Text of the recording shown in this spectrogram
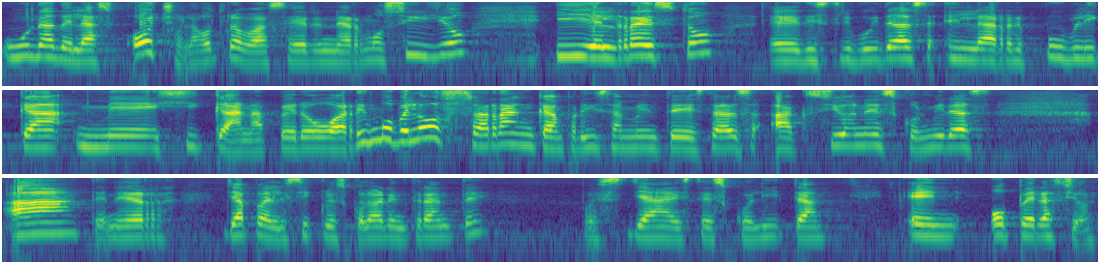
una de las ocho, la otra va a ser en Hermosillo y el resto eh, distribuidas en la República Mexicana. Pero a ritmo veloz arrancan precisamente estas acciones con miras a tener ya para el ciclo escolar entrante, pues ya esta escuelita en operación.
